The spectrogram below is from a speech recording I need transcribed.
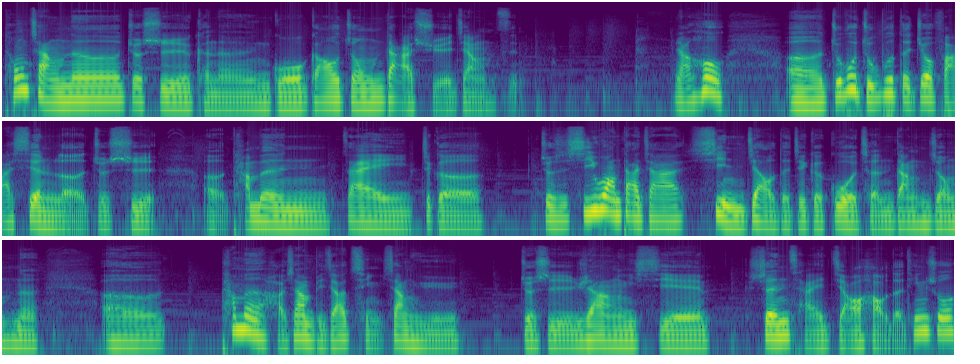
通常呢就是可能国高中大学这样子，然后呃逐步逐步的就发现了就是。呃，他们在这个就是希望大家信教的这个过程当中呢，呃，他们好像比较倾向于就是让一些身材较好的，听说，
